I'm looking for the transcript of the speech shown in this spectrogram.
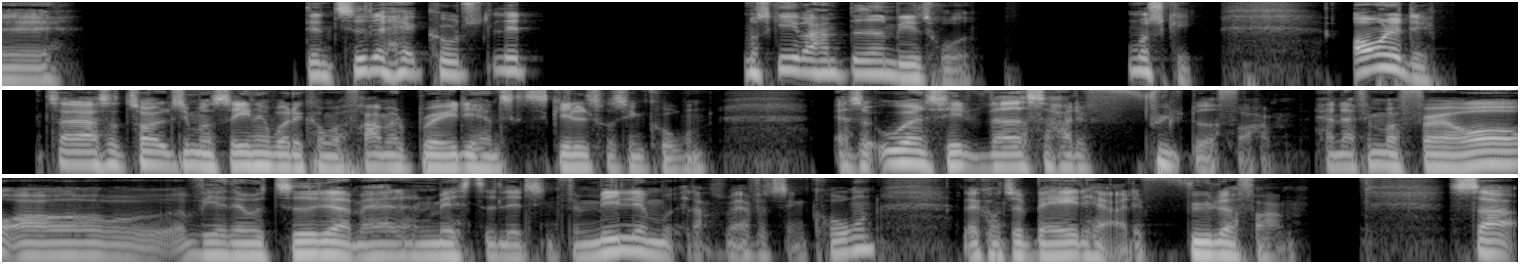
øh, den tidligere head coach lidt Måske var han bedre, end vi troede. Måske. Oven i det, så er der altså 12 timer senere, hvor det kommer frem, at Brady han skal skilles fra sin kone. Altså uanset hvad, så har det fyldt noget for ham. Han er 45 år, og vi har nævnt tidligere med, at han mistede lidt sin familie, eller i hvert fald sin kone, ved at komme tilbage i det her, og det fylder for ham. Så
